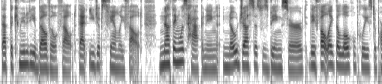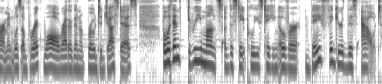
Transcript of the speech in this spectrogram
that the community of Belleville felt, that Egypt's family felt. Nothing was happening, no justice was being served. They felt like the local police department was a brick wall rather than a road to justice. But within three months of the state police taking over, they figured this out.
